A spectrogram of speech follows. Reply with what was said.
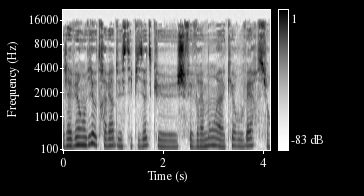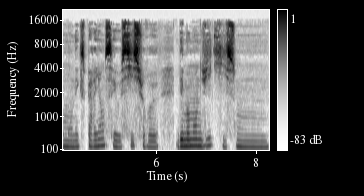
j'avais envie au travers de cet épisode que je fais vraiment à cœur ouvert sur mon expérience et aussi sur euh, des moments de vie qui sont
